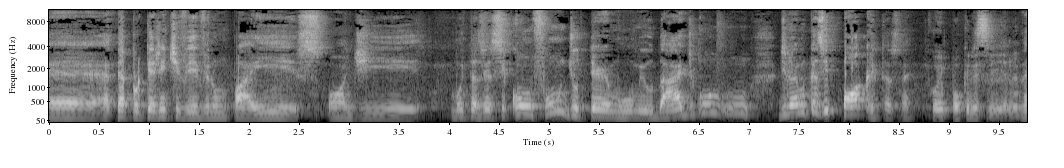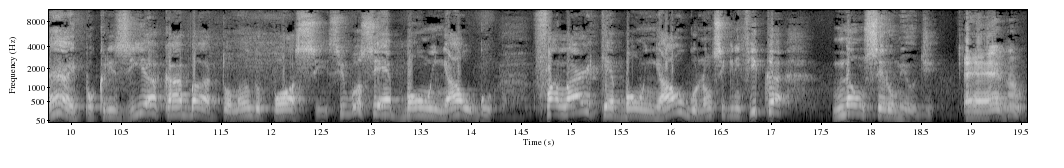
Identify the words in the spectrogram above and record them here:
é, até porque a gente vive num país onde muitas vezes se confunde o termo humildade com dinâmicas hipócritas, né? Com hipocrisia, né? né? A hipocrisia acaba tomando posse. Se você é bom em algo, falar que é bom em algo não significa não ser humilde. É, não.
